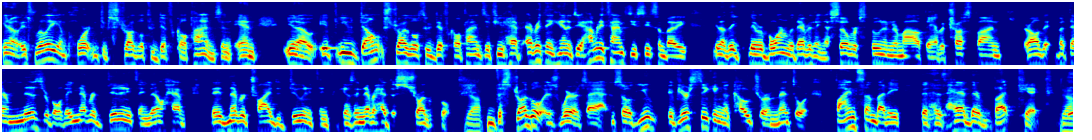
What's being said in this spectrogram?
you know, it's really important to struggle through difficult times, and and you know, if you don't struggle through difficult times, if you have everything handed to you, how many times do you see somebody you know they, they were born with everything a silver spoon in their mouth they have a trust fund they're all but they're miserable they never did anything they don't have they've never tried to do anything because they never had to struggle yeah the struggle is where it's at and so if you if you're seeking a coach or a mentor find somebody that has had their butt kicked yeah.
